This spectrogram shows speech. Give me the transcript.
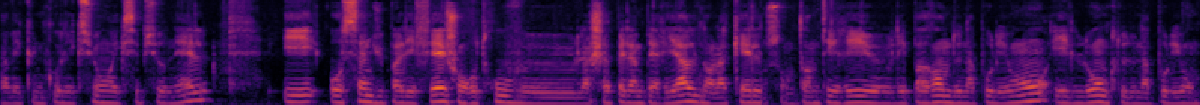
avec une collection exceptionnelle. Et au sein du Palais Fèche, on retrouve euh, la chapelle impériale dans laquelle sont enterrés euh, les parents de Napoléon et l'oncle de Napoléon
